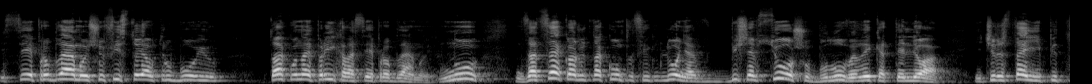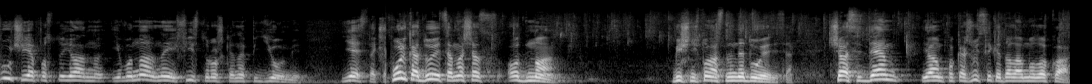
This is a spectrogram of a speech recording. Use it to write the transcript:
із цією проблемою, що фіс стояв трубою, так вона і приїхала з цією проблемою. Ну, за це кажуть на комплексі Льоня, більше всього, що було велике теля. І через те її підпучує постійно, і вона в неї фіс трошки на підйомі. Є таке. Полька дується, вона зараз одна. Більш ніхто нас не дується. Зараз йдемо, я вам покажу, скільки дала молока.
